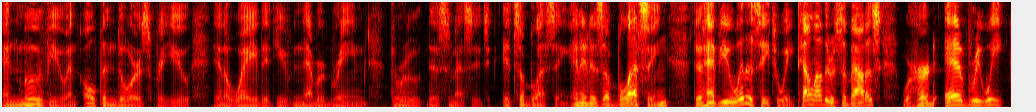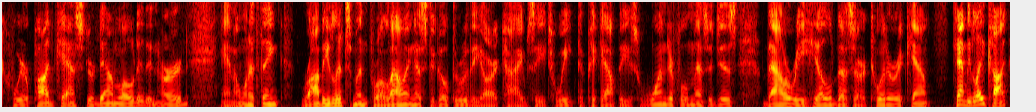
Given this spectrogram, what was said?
and move you and open doors for you in a way that you've never dreamed through this message. It's a blessing. And it is a blessing to have you with us each week. Tell others about us. We're heard every week. We're podcasts are downloaded and heard. And I want to thank Robbie Litzman for allowing us to go through the archives each week to pick out these wonderful messages. Valerie Hill does our Twitter account. Tammy Laycock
